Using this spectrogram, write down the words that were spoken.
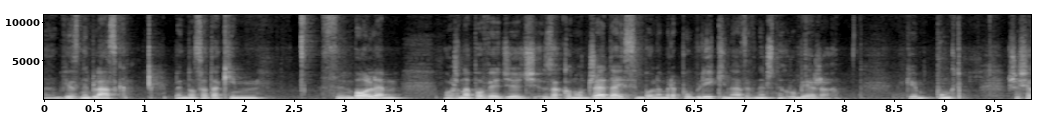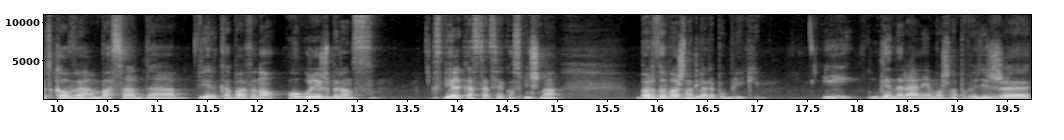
Gwiezdny Blask, będąca takim symbolem, można powiedzieć, zakonu Jedi, symbolem Republiki na zewnętrznych rubieżach. Taki punkt przesiadkowy, ambasada, wielka baza. No, ogólnie rzecz biorąc, wielka stacja kosmiczna, bardzo ważna dla Republiki. I generalnie można powiedzieć, że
